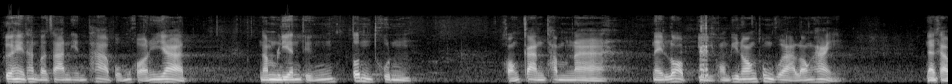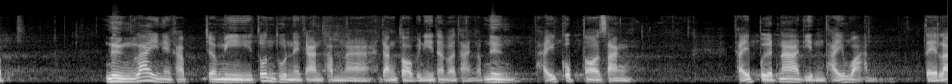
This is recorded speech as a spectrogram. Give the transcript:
เพื่อให้ท่านประธานเห็นภาพผมขออนุญาตนำเรียนถึงต้นทุนของการทำนาในรอบปีของพี่น้องทุ่งกุลาร้องไห้นะครับหนึ่งไร่เนี่ยครับจะมีต้นทุนในการทำนา ดังต่อไปนี้ท่านประธานครับหนึ่งไถกบตอสังไถเปิดหน้าดินไถหวาน แต่ละ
